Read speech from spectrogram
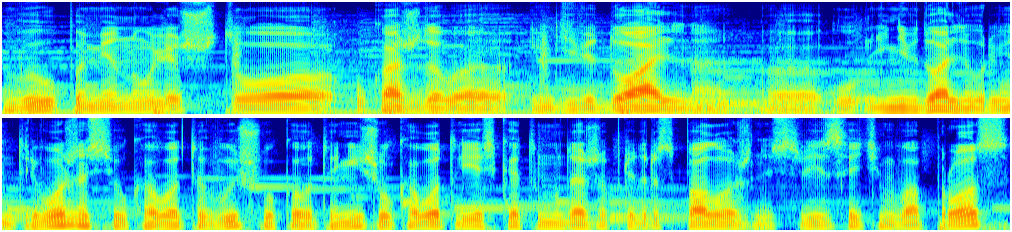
Вы упомянули, что у каждого индивидуально, э, индивидуальный уровень тревожности, у кого-то выше, у кого-то ниже, у кого-то есть к этому даже предрасположенность. В связи с этим вопрос,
